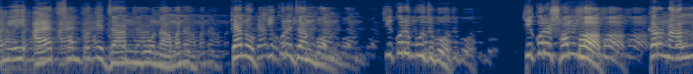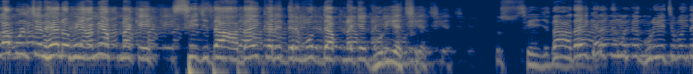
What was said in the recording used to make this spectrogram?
আমি এই আয়াত সম্পর্কে জানব না। মানে কেন? কি করে জানব আমি? কি করে বুঝব? কি করে সম্ভব? কারণ আল্লাহ বলছেন হে নবী আমি আপনাকে সিজদা আদায়কারীদের মধ্যে আপনাকে ঘুরিয়েছি। তো সিজদা আদায়কারীদের মধ্যে ঘুরিয়েছি বলতে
